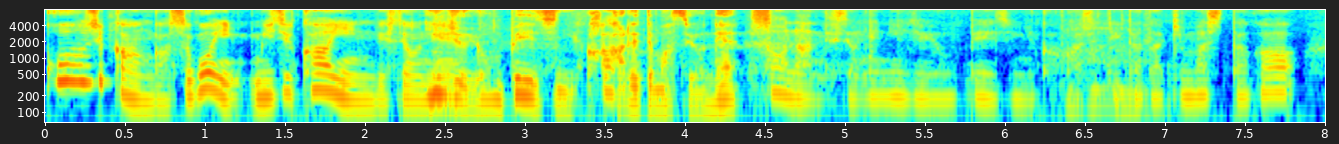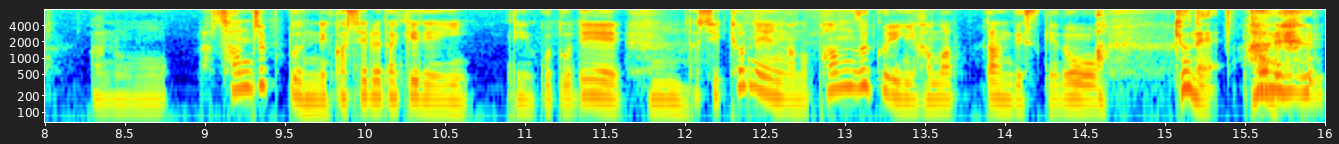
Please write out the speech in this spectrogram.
酵時間がすごい短いんですよね。24ページに書かれてますよねそうなんですよね。24ページに書かせていただきましたが、あの30分寝かせるだけでいいっていうことで、うん私去年あのパン作りにはまったんですけど、あ去年？去年、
